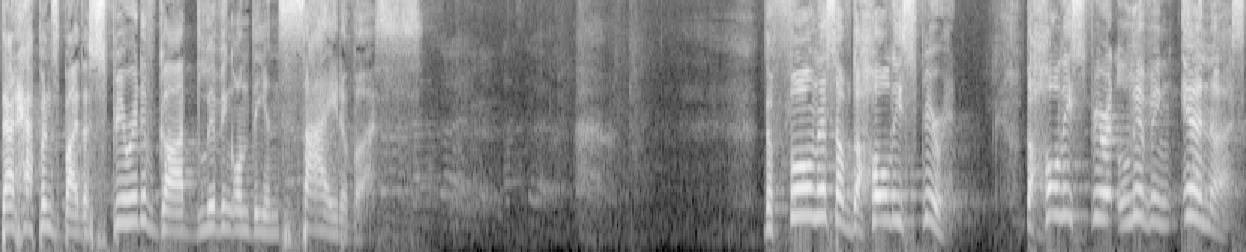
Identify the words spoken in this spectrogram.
That happens by the Spirit of God living on the inside of us. The fullness of the Holy Spirit the Holy Spirit living in us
